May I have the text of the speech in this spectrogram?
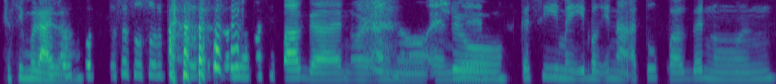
Sa simula lang. Susulpot, sa susulpot-sulpot lang yung kasipagan or ano. And then, True. kasi may ibang inaatupag, ganun.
